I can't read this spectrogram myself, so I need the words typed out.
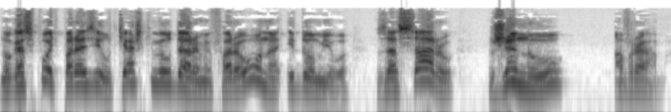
Но Господь поразил тяжкими ударами фараона и дом его за Сару, жену Авраама.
